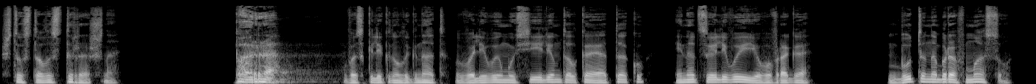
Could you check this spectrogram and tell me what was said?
что стало страшно. «Пора!» — воскликнул Игнат, волевым усилием толкая атаку и нацеливая ее во врага. Будто набрав массу,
